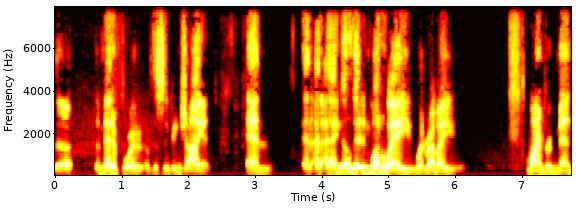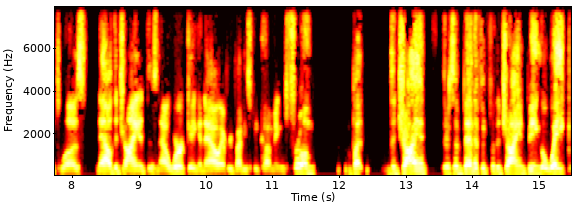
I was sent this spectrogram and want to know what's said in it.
the the metaphor of the sleeping giant, and and and I know that in one way, what Rabbi Weinberg meant was now the giant is now working and now everybody's becoming from, but the giant, there's a benefit for the giant being awake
